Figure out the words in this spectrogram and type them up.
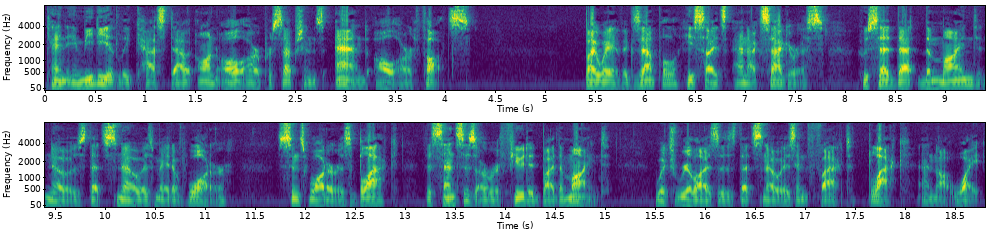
can immediately cast doubt on all our perceptions and all our thoughts. By way of example, he cites Anaxagoras, who said that the mind knows that snow is made of water. Since water is black, the senses are refuted by the mind, which realizes that snow is in fact black and not white.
